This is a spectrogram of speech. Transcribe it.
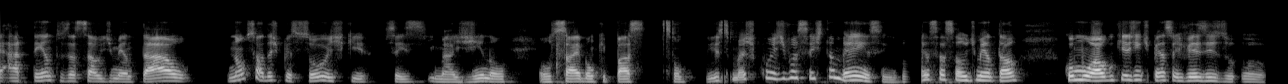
atentos à saúde mental, não só das pessoas que vocês imaginam ou saibam que passam por isso, mas com as de vocês também, assim. Pensa a saúde mental como algo que a gente pensa, às vezes, o,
